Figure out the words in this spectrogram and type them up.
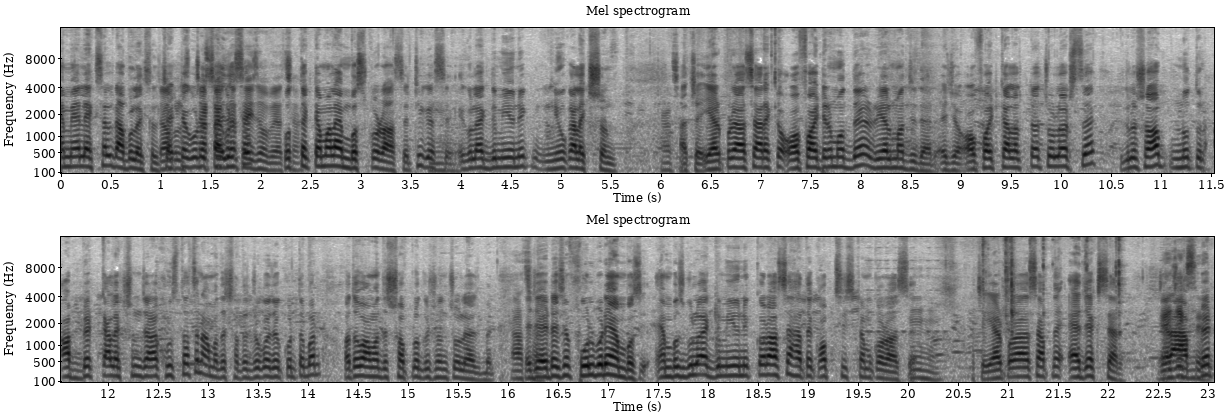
M L XL double XL চারটা করে সাইজ আছে আচ্ছা। প্রত্যেকটা মাল এম্বস করা আছে ঠিক আছে? এগুলো একদম ইউনিক নিউ কালেকশন আচ্ছা। আচ্ছা এরপরে আছে আরেকটা অফ হোয়াইটের মধ্যে রিয়াল মাজিদার এই যে অফ হোয়াইট কালারটা চলে আসছে এগুলো সব নতুন আপডেট কালেকশন যারা খুঁজতেছেন আমাদের সাথে যোগাযোগ করতে পারেন অথবা আমাদের সব লোকেশন চলে আসবেন। এই যে এটা হচ্ছে ফুল বডি অ্যাম্বস অ্যাম্বসগুলো একদম ইউনিক করা আছে হাতে কপ সিস্টেম করা আছে। আচ্ছা এরপরে আছে আপনার অ্যাজেক্সার যারা আপডেট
